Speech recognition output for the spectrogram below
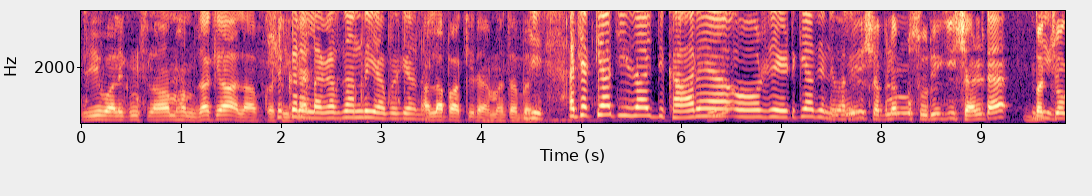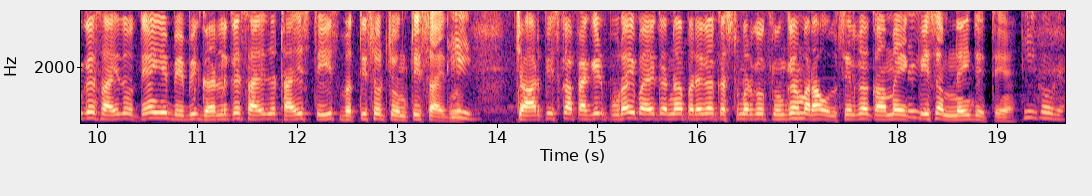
जी वालेकुम सलाम। हमजा क्या हाल आपका? ठीक शुक्र अल्लाह का अफजान भाई आपका क्या हाल अल्लाह पाक की रहमत है जी। अच्छा क्या चीज़ आज दिखा रहे हैं और रेट क्या देने वाले ये शबनम मसूरी की शर्ट है। बच्चों के साइज़ होते हैं। ये बेबी गर्ल के साइज़ अट्ठाईस तीस बत्तीस और चौंतीस साइज़ में। चार पीस का पैकेट पूरा ही बाय करना पड़ेगा कस्टमर को क्योंकि हमारा होलसेल का काम है। एक पीस हम नहीं देते हैं। ठीक हो गया।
